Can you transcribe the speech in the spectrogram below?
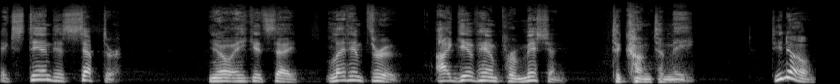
extend his scepter. You know, he could say, let him through. I give him permission to come to me. Do you know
